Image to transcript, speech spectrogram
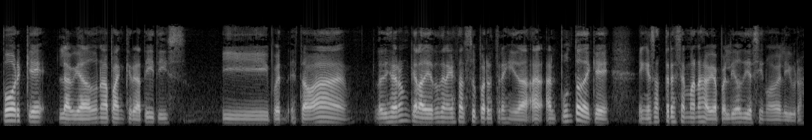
porque le había dado una pancreatitis y pues estaba le dijeron que la dieta tenía que estar súper restringida, al punto de que en esas tres semanas había perdido 19 libras.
